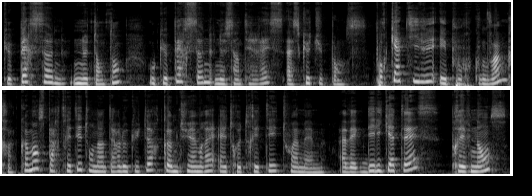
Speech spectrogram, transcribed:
que personne ne t'entend ou que personne ne s'intéresse à ce que tu penses. Pour captiver et pour convaincre, commence par traiter ton interlocuteur comme tu aimerais être traité toi-même, avec délicatesse, prévenance,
